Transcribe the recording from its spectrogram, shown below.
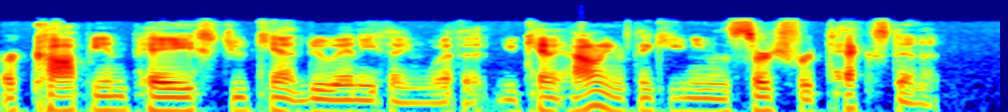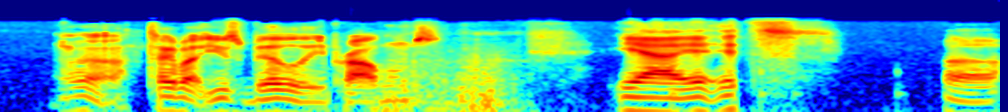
or copy and paste. You can't do anything with it. You can't. I don't even think you can even search for text in it. Ugh, talk about usability problems. Yeah, it, it's a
